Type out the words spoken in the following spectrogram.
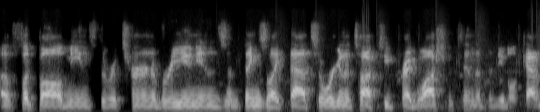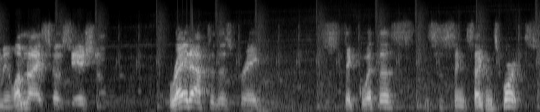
of football means the return of reunions and things like that. So we're going to talk to Craig Washington of the Naval Academy Alumni Association right after this break. Stick with us. This is Sing Second Sports.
